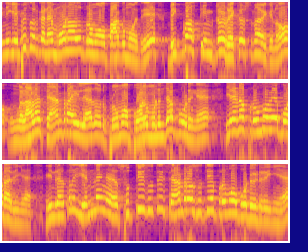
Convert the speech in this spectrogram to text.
இன்னைக்கு எபிசோட்கான மூணாவது ப்ரோமோவை பார்க்கும்போது பிக் பாஸ் டீம்கிட்ட ஒரு ரெக்வஸ்ட் தான் வைக்கணும். உங்களால சாண்ட்ரா இல்லாத ஒரு ப்ரோமோ போட முடிஞ்சா போடுங்க. இல்லைன்னா ப்ரோமோவே போடாதீங்க. இந்த இடத்துல என்னங்க சுத்தி சுத்தி சாண்ட்ரா சுத்தியே ப்ரோமோ போட்டுக்கிட்டு இருக்கீங்க?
